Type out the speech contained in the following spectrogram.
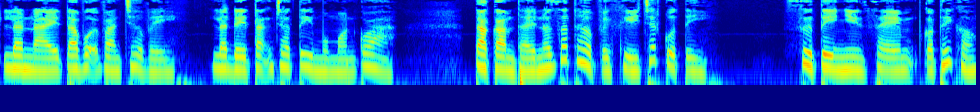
Lần này ta vội vàng trở về là để tặng cho tỷ một món quà. Ta cảm thấy nó rất hợp với khí chất của tỷ. Sư tỷ nhìn xem có thích không?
